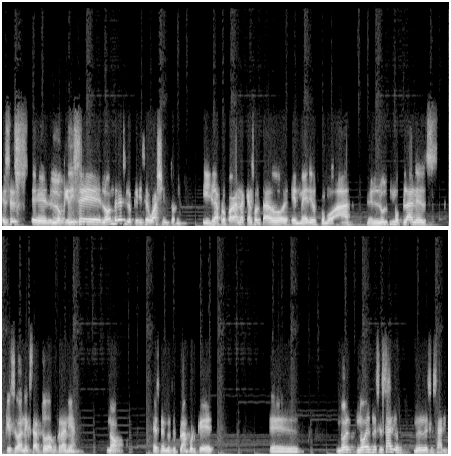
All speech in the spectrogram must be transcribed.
eso es eh, lo que dice Londres y lo que dice Washington y la propaganda que han soltado en medios como, ah, el último plan es que se va a anexar toda Ucrania. No, ese no es el plan, porque eh, no, no es necesario, no es necesario.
